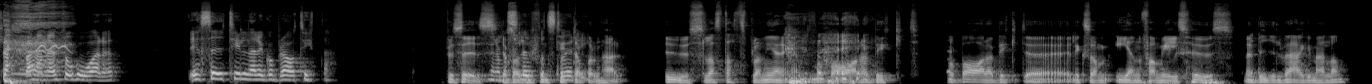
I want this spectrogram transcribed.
klappar henne på håret. Jag säger till när det går bra att titta. Precis, jag bara, du får inte titta på den här usla stadsplaneringen. De har bara byggt, har bara byggt eh, liksom enfamiljshus med bilväg emellan.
